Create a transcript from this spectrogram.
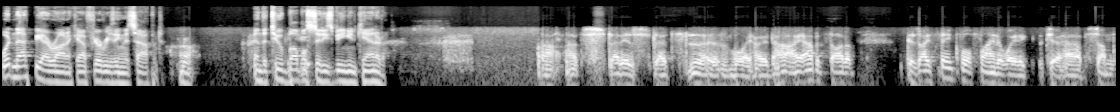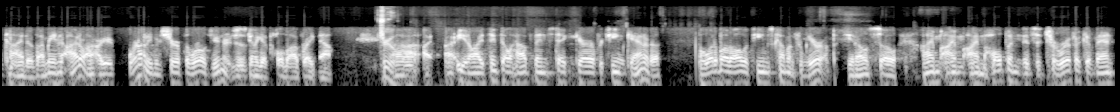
Wouldn't that be ironic after everything that's happened? Huh. And the two bubble cities being in Canada. That's that is that's uh, boy. I, I haven't thought of because I think we'll find a way to to have some kind of. I mean, I don't. Are you, we're not even sure if the World Juniors is going to get pulled off right now. True. Uh, I, I, you know, I think they'll have things taken care of for Team Canada. But what about all the teams coming from Europe? You know, so I'm I'm I'm hoping it's a terrific event.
